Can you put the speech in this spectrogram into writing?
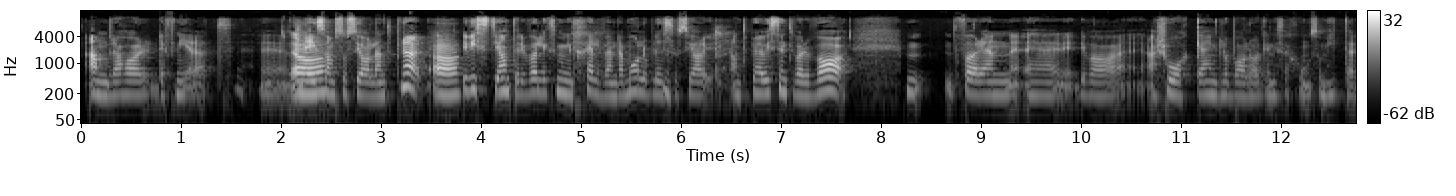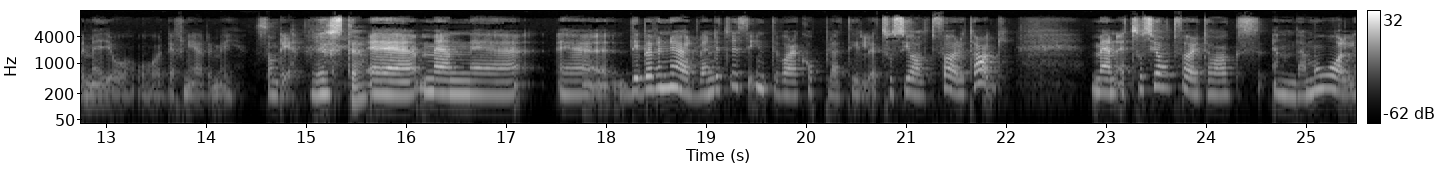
andra har definierat eh, Ja. mig som social entreprenör. Ja. Det visste jag inte, det var liksom inget självändamål att bli social entreprenör. Jag visste inte vad det var. Förrän eh, det var Ashoka, en global organisation, som hittade mig och, och definierade mig som det. Just det. Eh, men eh, eh, det behöver nödvändigtvis inte vara kopplat till ett socialt företag. Men ett socialt företags enda mål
